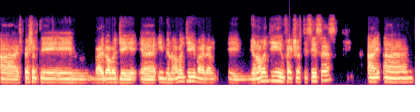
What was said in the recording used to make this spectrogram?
uh, specialty in virology, uh, immunology, viral immunology, infectious diseases. I, and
